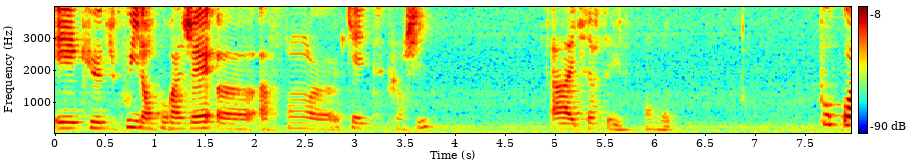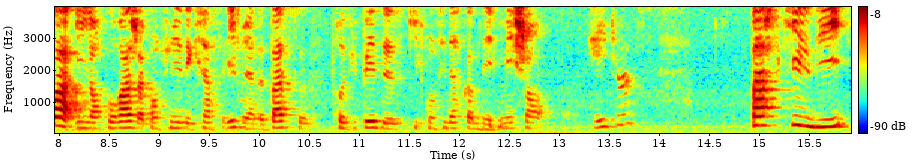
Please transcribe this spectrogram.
Et que du coup il encourageait euh, à fond euh, Kate Clanchy à écrire ses livres en gros. Pourquoi il encourage à continuer d'écrire ses livres et à ne pas se préoccuper de ce qu'il considère comme des méchants haters? Parce qu'il dit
